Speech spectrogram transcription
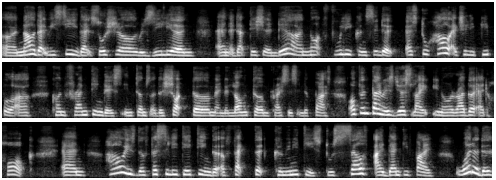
Uh, now that we see that social resilience and adaptation, they are not fully considered as to how actually people are confronting this in terms of the short term and the long term crisis in the past. Oftentimes it's just like, you know, rather ad hoc. And how is the facilitating the affected communities to self-identify what are the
